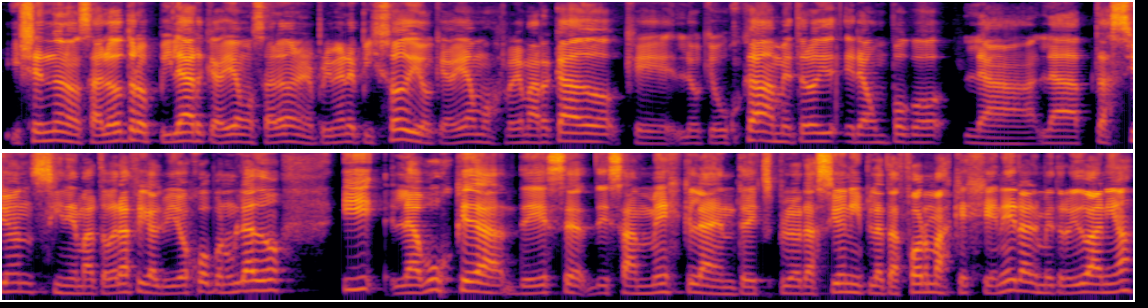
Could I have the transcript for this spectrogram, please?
Y yéndonos al otro pilar que habíamos hablado en el primer episodio, que habíamos remarcado que lo que buscaba Metroid era un poco la, la adaptación cinematográfica al videojuego por un lado y la búsqueda de, ese- de esa mezcla entre exploración y plataformas que genera el Metroidvania,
